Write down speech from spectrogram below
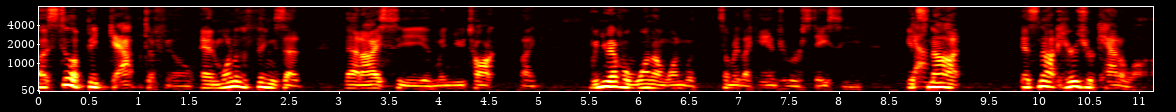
uh, still a big gap to fill. And one of the things that that I see, and when you talk like when you have a one on one with somebody like Andrew or Stacy, it's yeah. not, it's not here's your catalog.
